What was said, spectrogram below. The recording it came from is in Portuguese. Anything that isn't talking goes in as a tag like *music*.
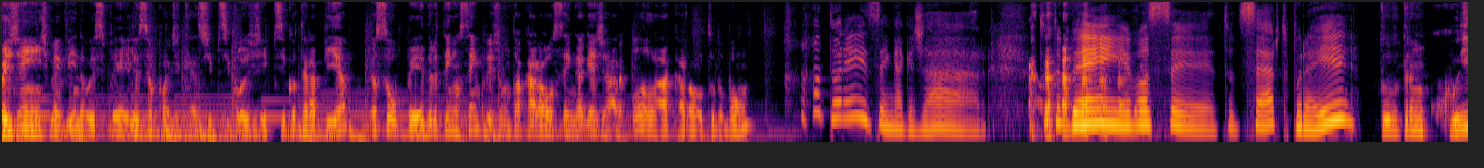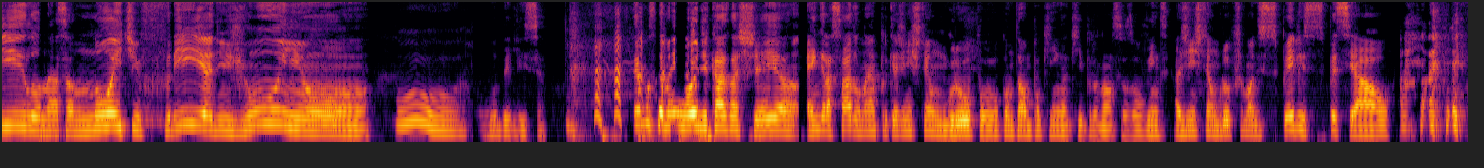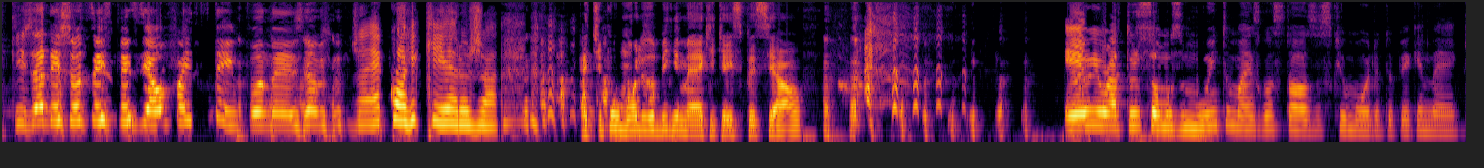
Oi, gente, bem-vindo ao Espelho, seu podcast de psicologia e psicoterapia. Eu sou o Pedro e tenho sempre junto a Carol sem gaguejar. Olá, Carol, tudo bom? *laughs* Adorei sem gaguejar. Tudo bem, e você? Tudo certo por aí? Tudo tranquilo nessa noite fria de junho. Uh. Uh, delícia. Temos também hoje casa cheia. É engraçado, né? Porque a gente tem um grupo, vou contar um pouquinho aqui para os nossos ouvintes. A gente tem um grupo chamado Espelho Especial. *laughs* que já deixou de ser especial faz tempo, né? Já, *laughs* já é corriqueiro já. É tipo o molho do Big Mac, que é especial. *laughs* Eu e o Arthur somos muito mais gostosos que o molho do Big Mac.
